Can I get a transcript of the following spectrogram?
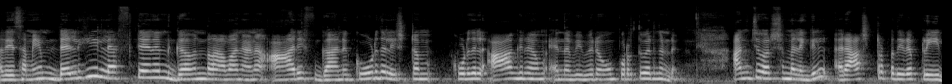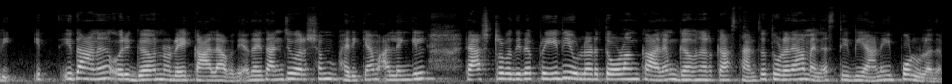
അതേസമയം ഡൽഹി ലെഫ്റ്റനന്റ് ഗവർണർ ആവാനാണ് ആരിഫ് ഖാന് കൂടുതൽ ഇഷ്ടം കൂടുതൽ ആഗ്രഹം എന്ന വിവരവും പുറത്തു വരുന്നുണ്ട്. അഞ്ചു വർഷം അല്ലെങ്കിൽ രാഷ്ട്രപതിയുടെ പ്രീതി ഇതാണ് ഒരു ഗവർണറുടെ കാലാവധി. അതായത് അഞ്ചു വർഷം ഭരിക്കാം അല്ലെങ്കിൽ രാഷ്ട്രപതിയുടെ പ്രീതിയുള്ളിടത്തോളം കാലം ഗവർണർക്ക് ആ സ്ഥാനത്ത് തുടരാമെന്ന സ്ഥിതിയാണ് ഇപ്പോൾ ഉള്ളത്.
